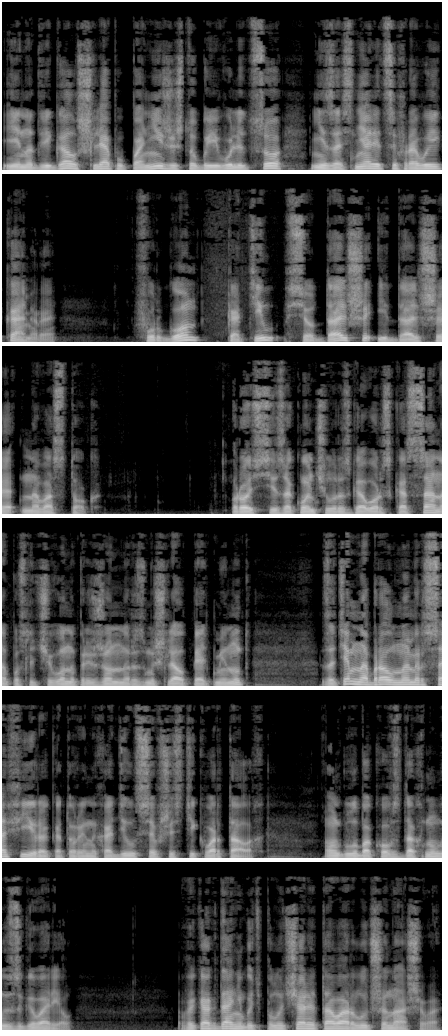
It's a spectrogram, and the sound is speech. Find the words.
и надвигал шляпу пониже, чтобы его лицо не засняли цифровые камеры. Фургон катил все дальше и дальше на восток. Росси закончил разговор с Кассана, после чего напряженно размышлял пять минут, затем набрал номер Сафира, который находился в шести кварталах. Он глубоко вздохнул и заговорил. Вы когда-нибудь получали товар лучше нашего?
